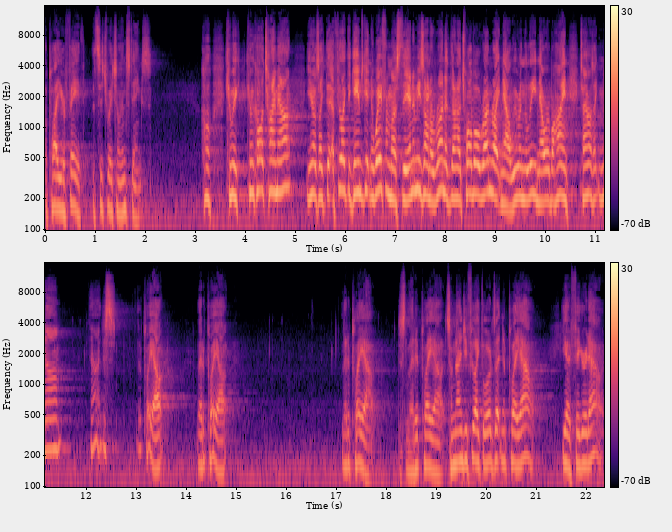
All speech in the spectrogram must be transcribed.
apply your faith with situational instincts. Oh, can we, can we call a timeout? You know, it's like the, I feel like the game's getting away from us. The enemy's on a run. They're on a 12 0 run right now. We were in the lead. Now we're behind. Time I was like, no, no, just let it play out. Let it play out. Let it play out. Just let it play out. Sometimes you feel like the Lord's letting it play out. You got to figure it out.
